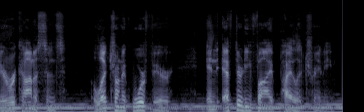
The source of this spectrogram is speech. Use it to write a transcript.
air reconnaissance, electronic warfare, and F-35 pilot training.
